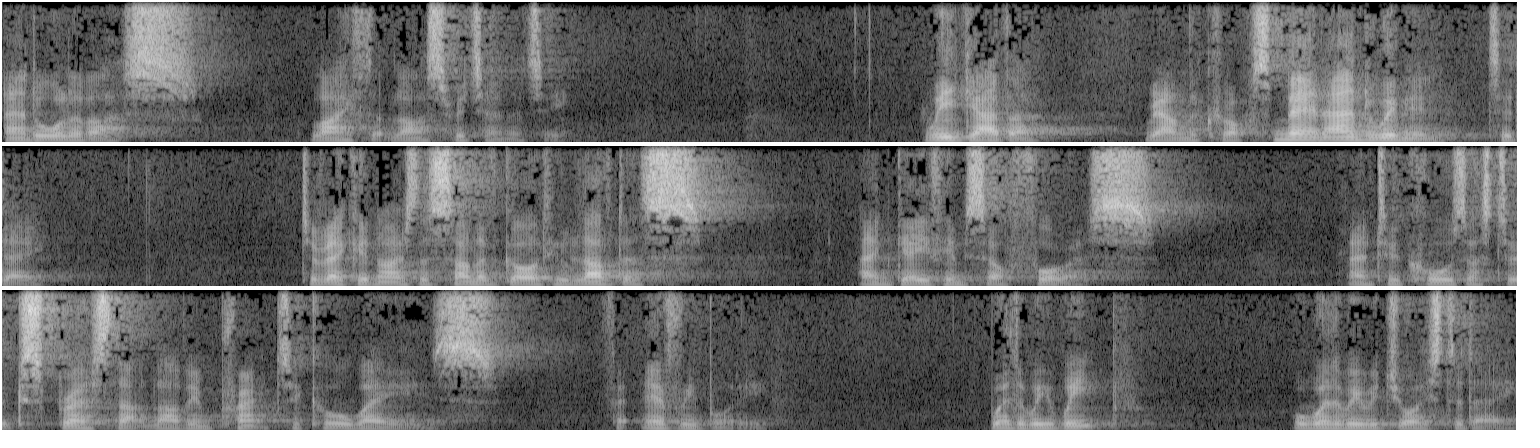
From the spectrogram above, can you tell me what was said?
and all of us life that lasts for eternity. We gather round the cross, men and women today, to recognize the Son of God who loved us and gave himself for us and to cause us to express that love in practical ways for everybody, whether we weep or whether we rejoice today.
